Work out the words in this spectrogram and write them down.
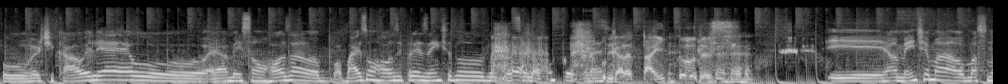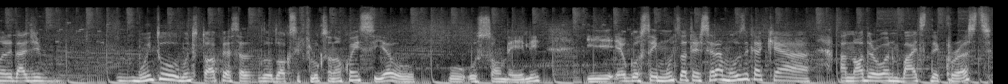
O vertical, ele é o é a menção rosa mais honrosa e presente do, do, né? O cara tá em todas. e realmente é uma, uma sonoridade muito, muito top essa do, do Oxyflux, eu não conhecia o, o, o, som dele. E eu gostei muito da terceira música, que é a Another One Bites the Crust.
